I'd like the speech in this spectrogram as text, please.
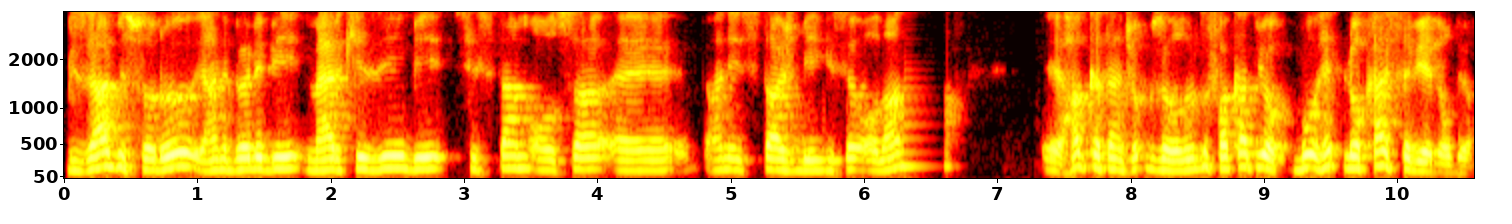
güzel bir soru. Yani böyle bir merkezi bir sistem olsa e, hani staj bilgisi olan e, hakikaten çok güzel olurdu. Fakat yok. Bu hep lokal seviyede oluyor.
